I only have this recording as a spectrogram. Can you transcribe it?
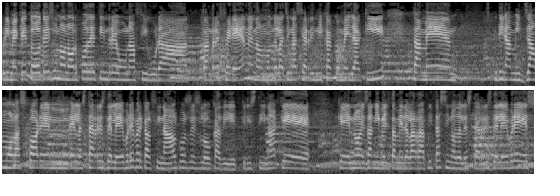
Primer que tot és un honor poder tindre una figura tan referent en el món de la gimnàstia rítmica com ella aquí. També dinamitzar molt l'esport en, en les Terres de l'Ebre, perquè al final doncs, és el que ha dit Cristina, que, que no és a nivell també de la Ràpita, sinó de les Terres de l'Ebre, és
